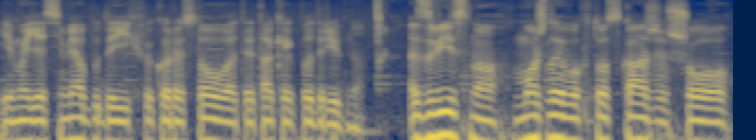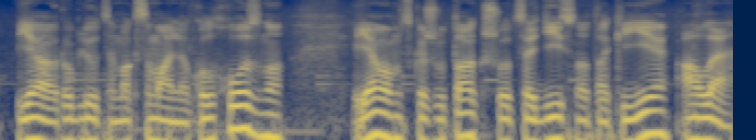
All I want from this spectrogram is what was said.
і моя сім'я буде їх використовувати так, як потрібно. Звісно, можливо, хто скаже, що я роблю це максимально колхозно. Я вам скажу так, що це дійсно так і є. Але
